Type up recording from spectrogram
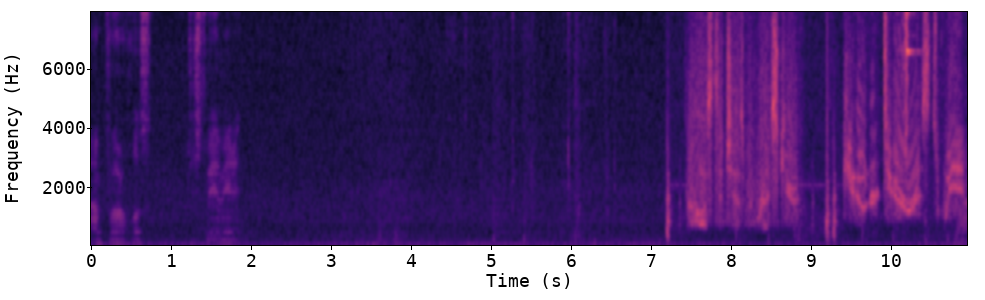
I'm focused. Just wait a minute. Hostage has been rescued. Counter-terrorists win. Yeah.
